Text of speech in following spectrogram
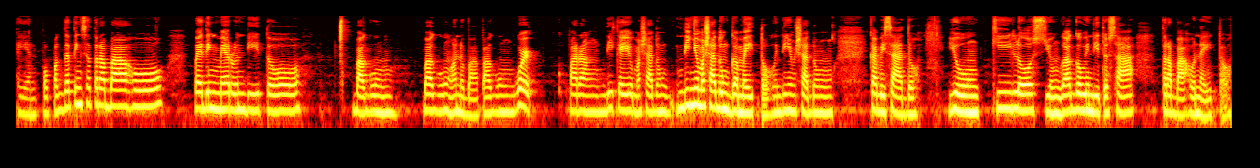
Ayan po. Pagdating sa trabaho, pwedeng meron dito bagong bagong ano ba, bagong work. Parang hindi kayo masyadong hindi niyo masyadong gamay to, hindi niyo masyadong kabisado yung kilos, yung gagawin dito sa trabaho na ito.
